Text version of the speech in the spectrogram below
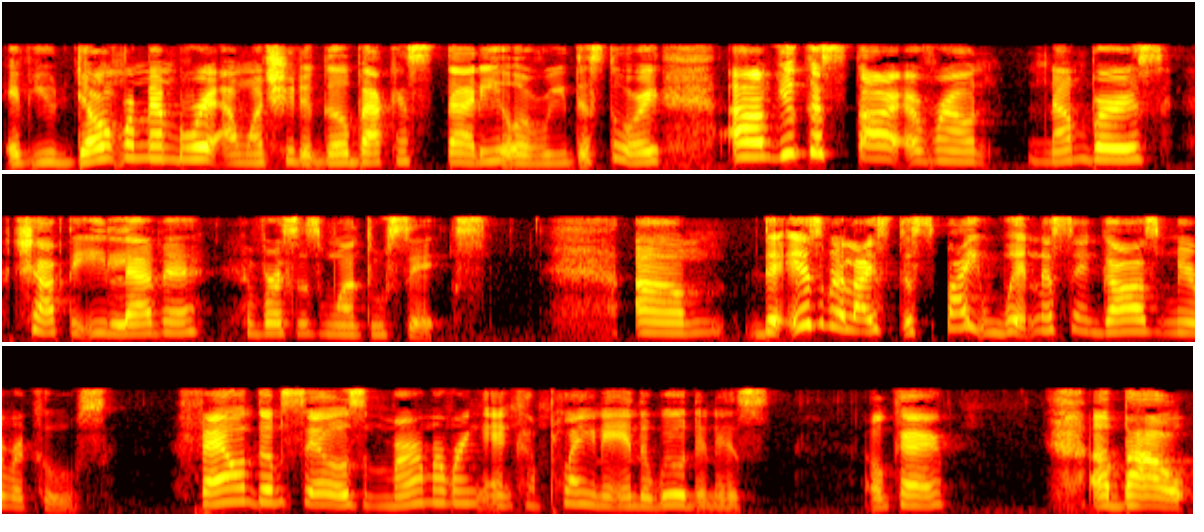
If you don't remember it, I want you to go back and study or read the story. Um, you could start around Numbers chapter 11, verses 1 through 6. Um, the Israelites, despite witnessing God's miracles, found themselves murmuring and complaining in the wilderness. Okay. About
